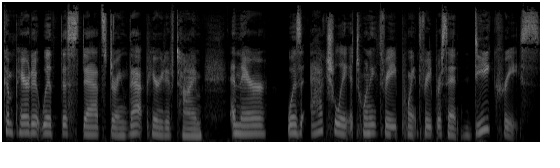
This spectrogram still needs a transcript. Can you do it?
compared it with the stats during that period of time, and there was actually a 23.3% decrease.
